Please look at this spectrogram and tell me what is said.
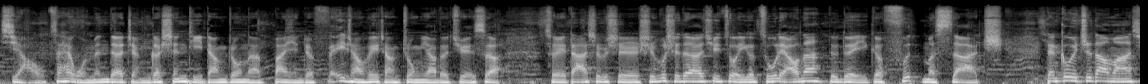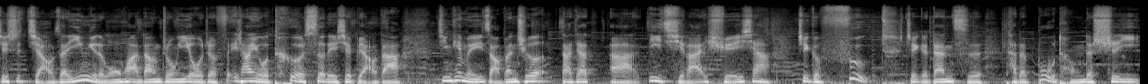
脚在我们的整个身体当中呢，扮演着非常非常重要的角色。所以大家是不是时不时的去做一个足疗呢？对不对？一个 foot massage。但各位知道吗？其实脚在英语的文化当中也有着非常有特色的一些表达。今天美语早班车，大家啊、一起来学一下这个 foot 这个单词它的不同的释义，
